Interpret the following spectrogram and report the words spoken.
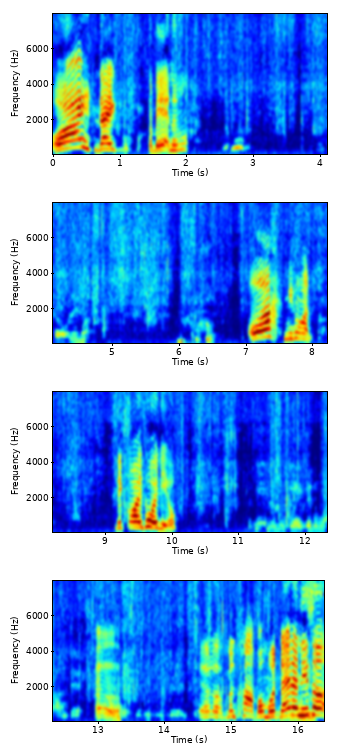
โอ้ย ได้กระเบะหนึงโตะเลยเนาะ โอ้ยมีหอดได้ก้อยถ้วยเดียวที่มันเก่งได้บางวันเด้เออเออแล้วมันขาบเอาหมดได้นะนี่เซอะ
